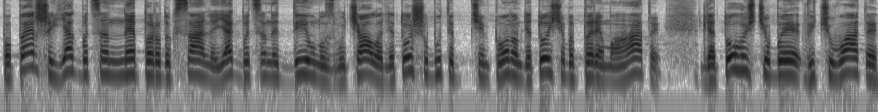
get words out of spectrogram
По-перше, як би це не парадоксально, як би це не дивно звучало, для того, щоб бути чемпіоном, для того, щоб перемагати, для того, щоб відчувати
